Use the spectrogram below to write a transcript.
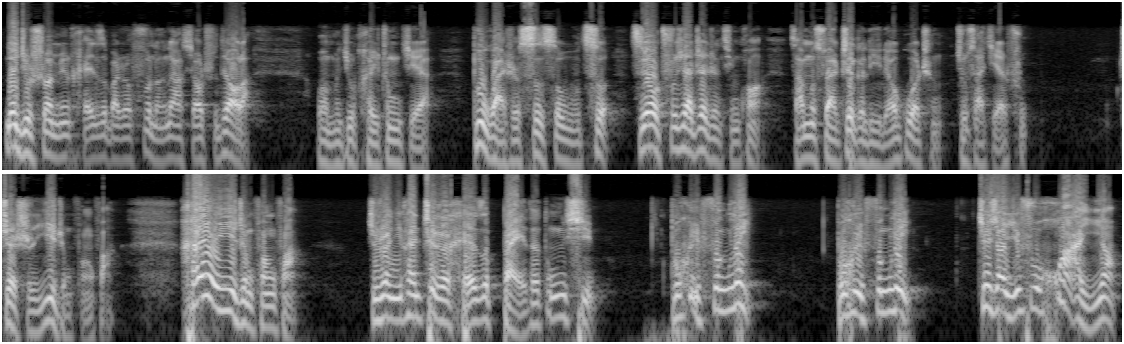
那就说明孩子把这负能量消失掉了，我们就可以终结。不管是四次五次，只要出现这种情况，咱们算这个理疗过程就算结束。这是一种方法，还有一种方法，就说你看这个孩子摆的东西不会分类，不会分类，就像一幅画一样，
